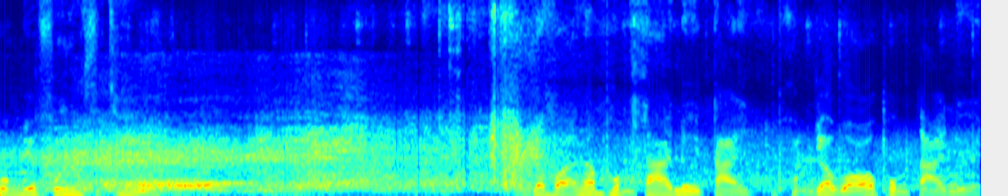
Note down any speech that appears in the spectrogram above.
ผมไม่ฟื้นสักทีอะอย่าบอกนะผมตายเลยตาย ผมอย่าบอกว่าผมตายเลย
